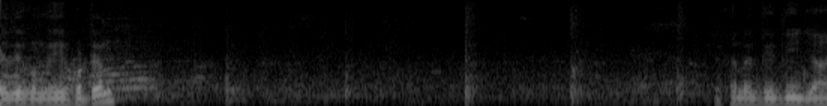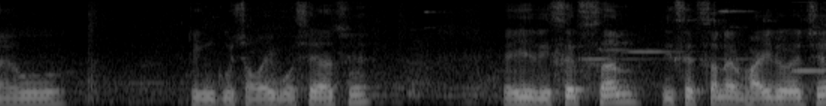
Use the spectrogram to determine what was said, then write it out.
এই দেখুন এই হোটেল। এখানে দিদি জামাইবু টিঙ্কু সবাই বসে আছে। এই রিসেপশন রিসেপশনের ভাই রয়েছে।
